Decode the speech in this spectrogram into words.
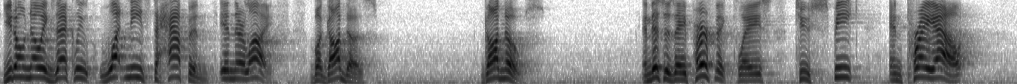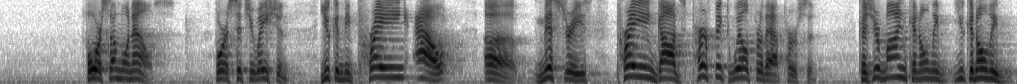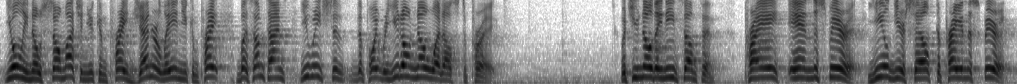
You don't know exactly what needs to happen in their life, but God does. God knows. And this is a perfect place to speak and pray out for someone else, for a situation. You can be praying out uh, mysteries praying God's perfect will for that person. Because your mind can only, you can only, you only know so much and you can pray generally and you can pray, but sometimes you reach to the point where you don't know what else to pray. But you know they need something. Pray in the Spirit. Yield yourself to pray in the Spirit.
